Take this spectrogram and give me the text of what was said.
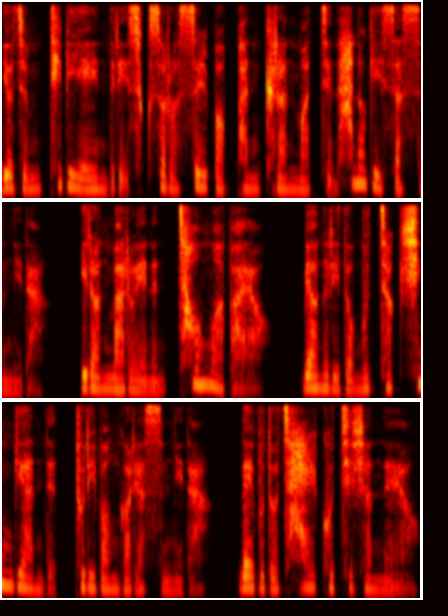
요즘 TV 예인들이 숙소로 쓸 법한 그런 멋진 한옥이 있었습니다. 이런 마루에는 처음 와봐요. 며느리도 무척 신기한 듯 두리번거렸습니다. 내부도 잘 고치셨네요.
